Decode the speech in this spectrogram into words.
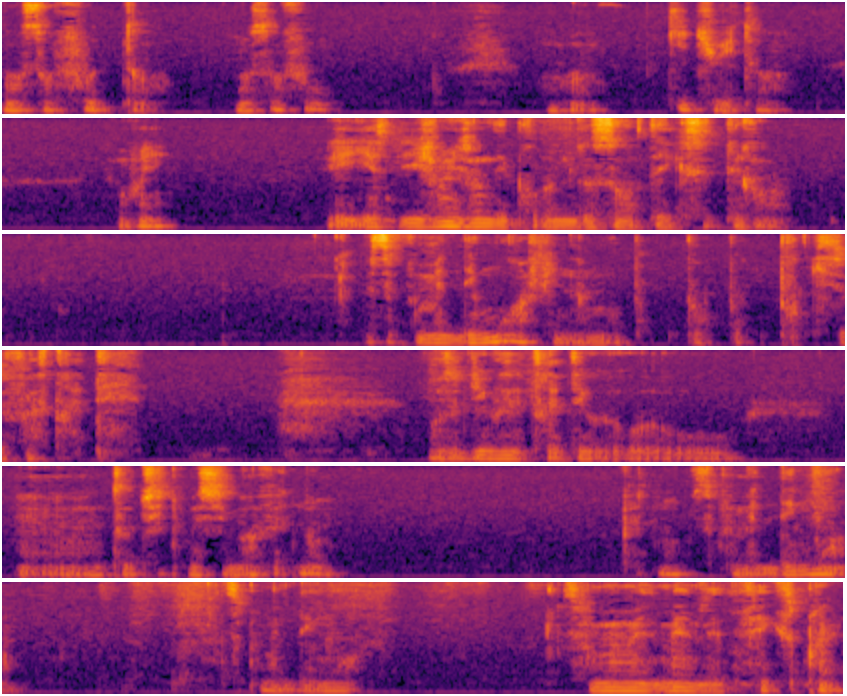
on s'en fout de toi. On s'en fout. Qui tu es, toi? Oui. Et il y a des gens, ils ont des problèmes de santé, etc. Ça peut mettre des mois finalement pour, pour, qu'ils se fassent traiter. On se dit que vous êtes traité euh, tout de suite, monsieur, mais en fait non. En fait non, ça peut mettre des mois. Ça peut mettre des mois. Ça peut même, être fait exprès.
